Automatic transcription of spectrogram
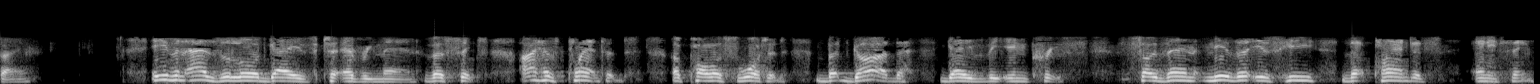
saying even as the Lord gave to every man. Verse 6, I have planted, Apollos watered, but God gave the increase. So then neither is he that planteth anything,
